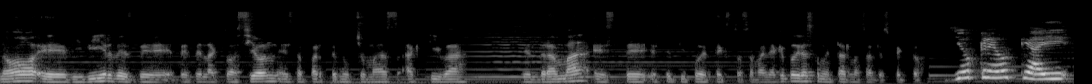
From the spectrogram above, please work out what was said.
¿no? Eh, vivir desde, desde la actuación, esta parte mucho más activa del drama, este, este tipo de textos. Amalia, ¿qué podrías comentarnos al respecto? Yo creo que hay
